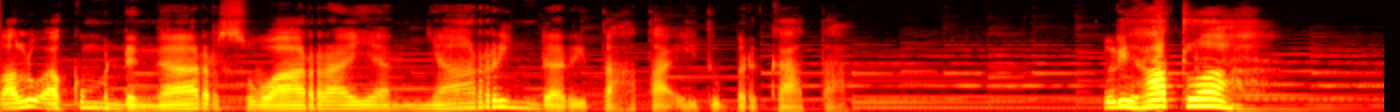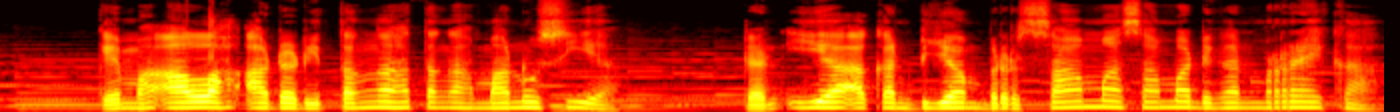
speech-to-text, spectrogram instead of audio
Lalu aku mendengar suara yang nyaring dari tahta itu berkata, "Lihatlah, kemah Allah ada di tengah-tengah manusia, dan Ia akan diam bersama-sama dengan mereka."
